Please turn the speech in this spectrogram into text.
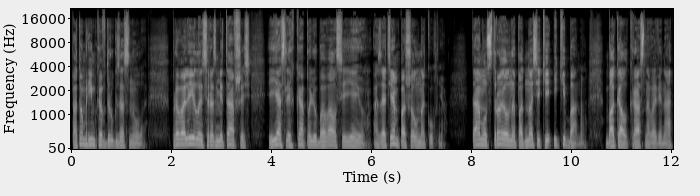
Потом Римка вдруг заснула, провалилась, разметавшись, и я слегка полюбовался ею, а затем пошел на кухню. Там устроил на подносике икебану, бокал красного вина,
